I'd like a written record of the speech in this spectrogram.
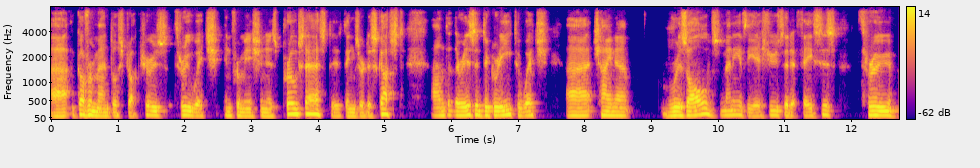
uh, governmental structures through which information is processed, things are discussed, and that there is a degree to which uh, China resolves many of the issues that it faces through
